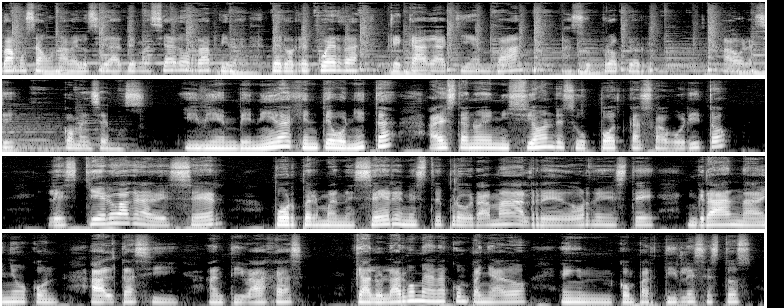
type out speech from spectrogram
Vamos a una velocidad demasiado rápida, pero recuerda que cada quien va a su propio ritmo. Ahora sí, comencemos y bienvenida gente bonita a esta nueva emisión de su podcast favorito. Les quiero agradecer por permanecer en este programa alrededor de este gran año con altas y antibajas que a lo largo me han acompañado en compartirles estos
